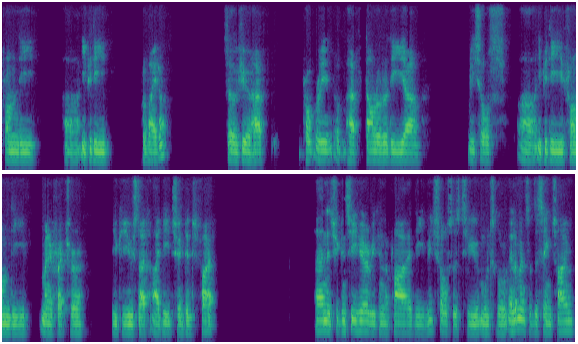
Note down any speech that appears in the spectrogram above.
from the uh, EPD provider. So if you have probably have downloaded the uh, resource uh, EPD from the manufacturer, you can use that ID to identify it. And as you can see here, we can apply the resources to multiple elements at the same time.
